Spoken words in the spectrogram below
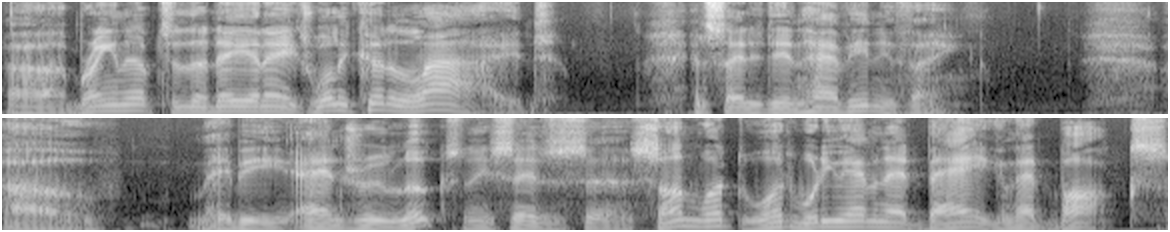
uh, bringing up to the day and age? Well, he could have lied and said he didn't have anything. Uh, maybe Andrew looks and he says, uh, "Son, what what what do you have in that bag in that box?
